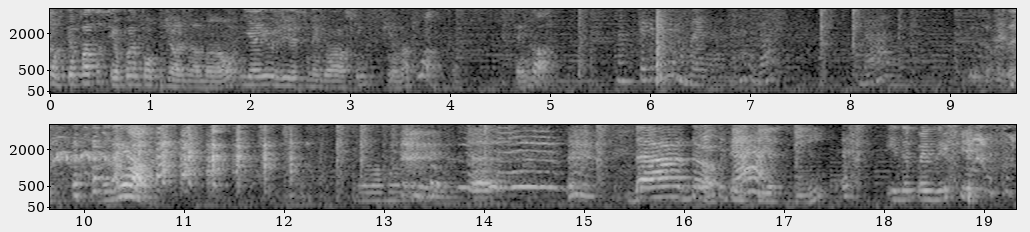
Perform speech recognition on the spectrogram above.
Não, porque eu faço assim, eu ponho um pouco de óleo na mão e aí eu giro esse negócio e enfio na flauta. Sem dó. Mas aqui também não vai dar, né? Vai? Dá? Daniel! Pelo amor de Deus. Dá, não. Esse Você dá? enfia assim e depois enfia assim.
